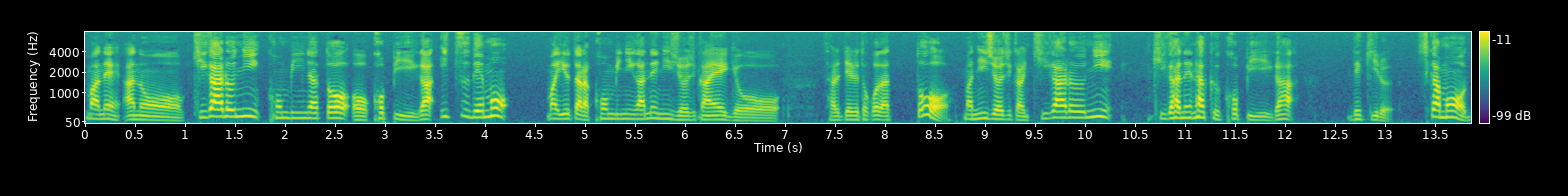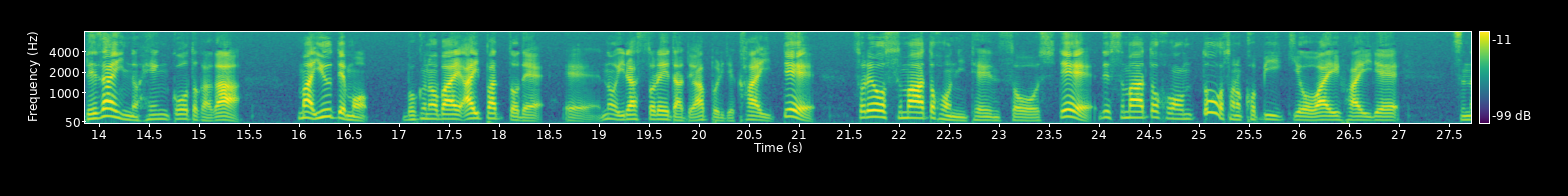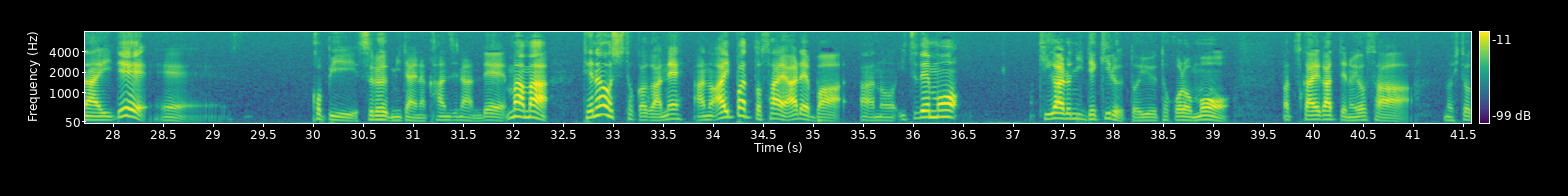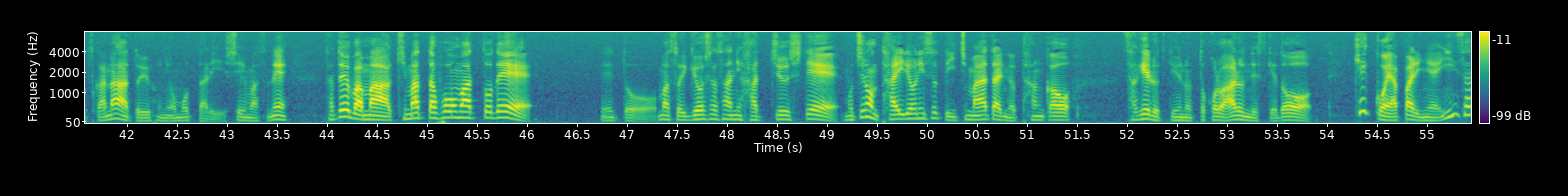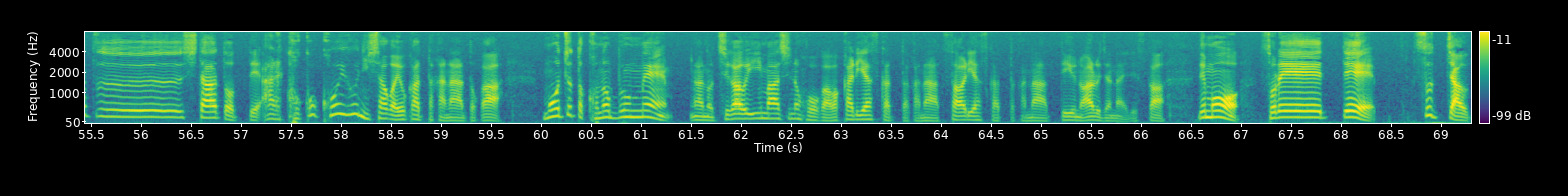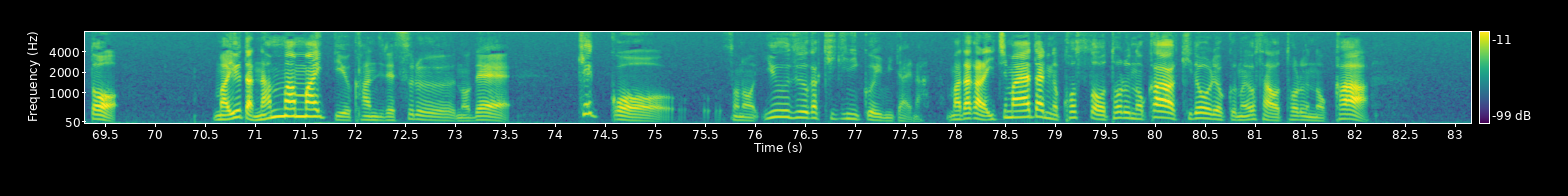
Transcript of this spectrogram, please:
まあね、あの気軽にコンビニだとコピーがいつでも、まあ、言うたらコンビニがね、24時間営業されているとこだと、まあ、24時間気軽に気兼ねなくコピーができる。しかもデザインの変更とかが、まあ言うても僕の場合 iPad で、えー、のイラストレーターというアプリで書いて、それをスマートフォンに転送して、で、スマートフォンとそのコピー機を Wi-Fi でつないで、えー、コピーするみたいな感じなんで、まあまあ、手直しとかがね、あの iPad さえあれば、あのいつでも気軽にできるというところも、まあ、使い勝手の良さの一つかなというふうに思ったりしていますね。例えばまあ決まったフォーマットで、えーとまあ、そういう業者さんに発注してもちろん大量にすって1枚あたりの単価を下げるっていうのところはあるんですけど結構やっぱりね印刷した後ってあれこここういう風にした方が良かったかなとかもうちょっとこの文面あの違う言い回しの方が分かりやすかったかな伝わりやすかったかなっていうのあるじゃないですか。でもそれってすっちゃうとまあ言うたら何万枚っていう感じでするので結構その融通が効きにくいみたいな。まあだから1枚あたりのコストを取るのか機動力の良さを取るのか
